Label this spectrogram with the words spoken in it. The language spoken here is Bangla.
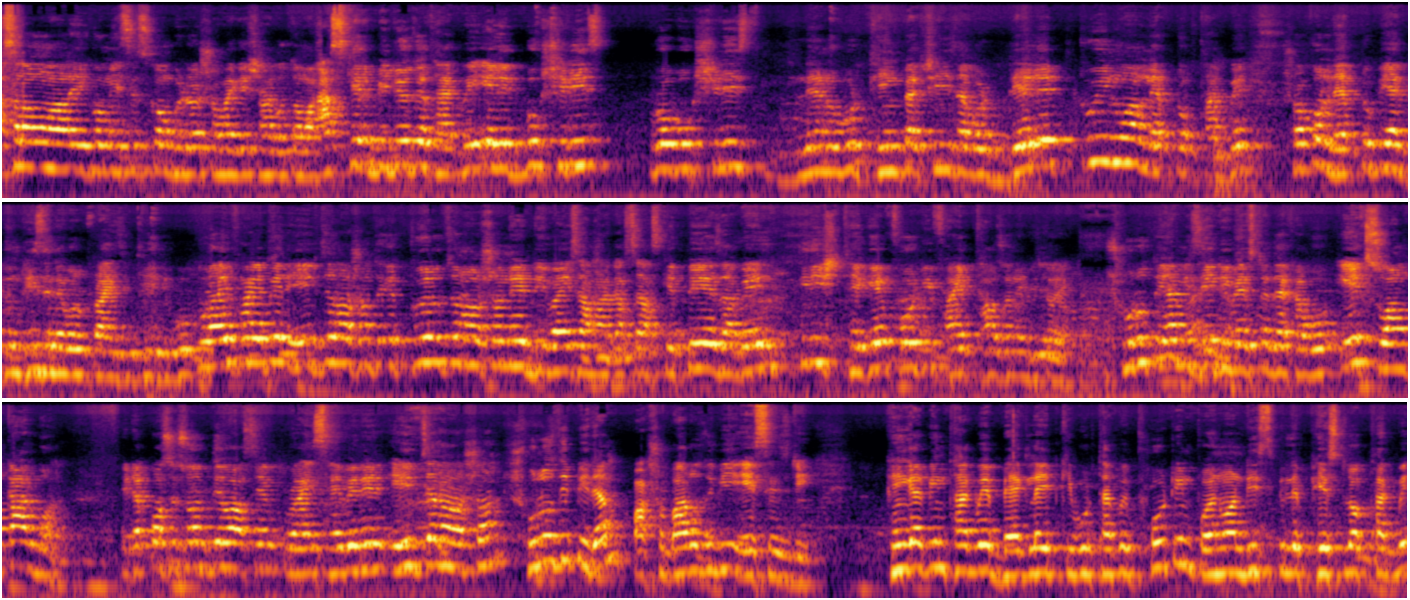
আসসালামু আলাইকুম, এসএস কম্পিউটার সবাইকে স্বাগতম। আজকের ভিডিওতে থাকবে elite book series pro book series লেনোভোর ThinkPad series আবার ডেলের টু ইন ওয়ান ল্যাপটপ থাকবে। সকল ল্যাপটপই একদম রিজনেবল প্রাইসে দিয়ে দিব। কোরাই ফাইভের এইট জেনারেশন থেকে টুয়েলভ জেনারেশনের ডিভাইস আমার কাছে আজকে পেয়ে যাবেন তিরিশ থেকে ফোর্টি ফাইভ থাউজেন্ডের ভিতরে। শুরুতে আমি যে ডিভাইসটা দেখাবো এক্স ওয়ান কার্বন এটা প্রসেসর দেওয়া আছে কোরাই সেভেনের এইট জেনারেশন ষোলো জিবি র্যাম পাঁচশো বারো জিবি এসএসডি ফিঙ্গারপ্রিন্ট থাকবে, ব্যাকলাইট কিবোর্ড থাকবে fourteen point one display face lock থাকবে।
